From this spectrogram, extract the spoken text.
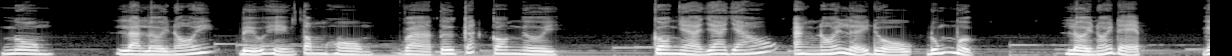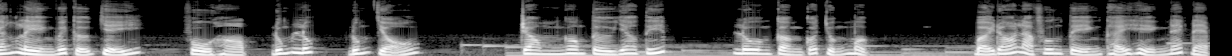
Ngôn là lời nói biểu hiện tâm hồn và tư cách con người. Con nhà gia giáo ăn nói lễ độ đúng mực, lời nói đẹp gắn liền với cử chỉ phù hợp đúng lúc đúng chỗ. Trong ngôn từ giao tiếp luôn cần có chuẩn mực. Bởi đó là phương tiện thể hiện nét đẹp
